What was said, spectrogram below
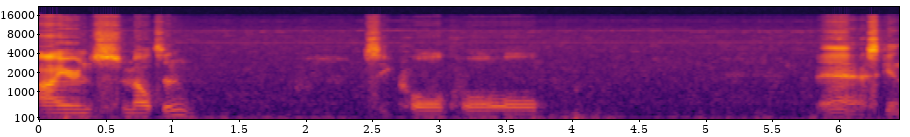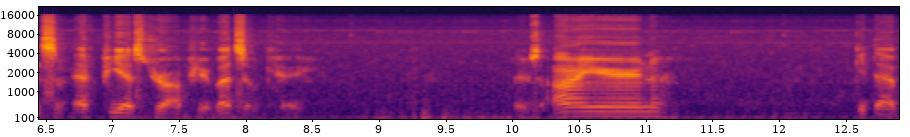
iron smelting. Let's see, coal, coal. Eh, it's getting some FPS drop here, but that's okay. There's iron. Get that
